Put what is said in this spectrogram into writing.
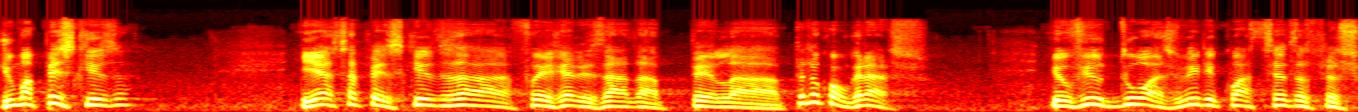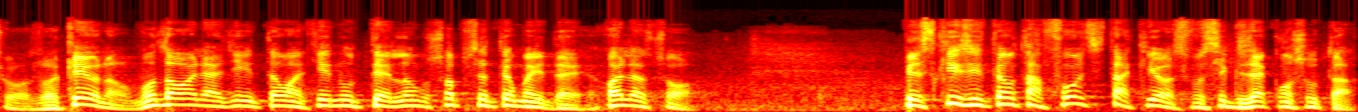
de uma pesquisa. E essa pesquisa foi realizada pela, pelo Congresso. Eu vi 2.400 pessoas, ok ou não? Vamos dar uma olhadinha então aqui no telão, só para você ter uma ideia. Olha só. Pesquisa então, tá, fonte está aqui, ó, se você quiser consultar.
